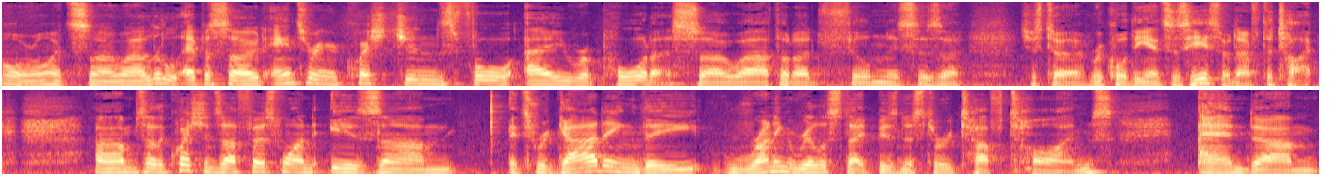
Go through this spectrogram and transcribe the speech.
All right, so a little episode answering questions for a reporter. So uh, I thought I'd film this as a just to record the answers here, so I don't have to type. Um, so the questions are: first one is um, it's regarding the running real estate business through tough times, and um,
